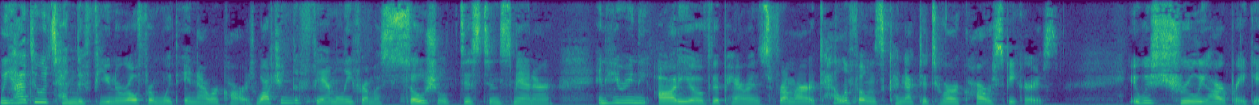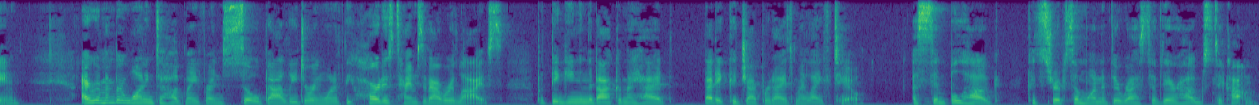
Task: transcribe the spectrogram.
We had to attend the funeral from within our cars, watching the family from a social distance manner and hearing the audio of the parents from our telephones connected to our car speakers. It was truly heartbreaking. I remember wanting to hug my friend so badly during one of the hardest times of our lives, but thinking in the back of my head that it could jeopardize my life too. A simple hug could strip someone of the rest of their hugs to come.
